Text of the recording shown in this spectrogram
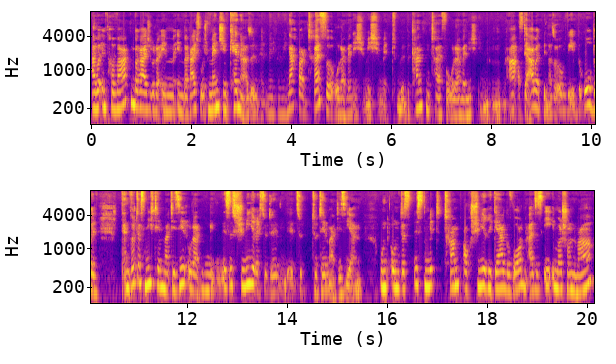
Aber im privaten Bereich oder im, im Bereich, wo ich Menschen kenne, also wenn ich mich mit Nachbarn treffe oder wenn ich mich mit, Bekannten treffe oder wenn ich auf der Arbeit bin, also irgendwie im Büro bin, dann wird das nicht thematisiert oder es ist schwierig zu, zu, zu thematisieren. Und, und das ist mit Trump auch schwieriger geworden, als es eh immer schon war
